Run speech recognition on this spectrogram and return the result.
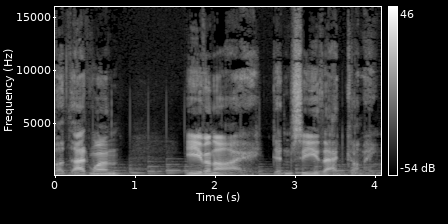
but that one, even I didn't see that coming.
